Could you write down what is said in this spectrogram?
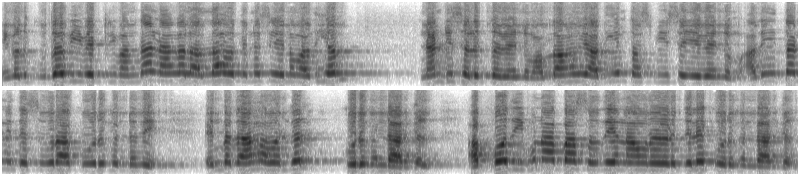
எங்களுக்கு உதவி வெற்றி வந்தால் நாங்கள் அல்லாஹுக்கு என்ன செய்யணும்? அதிகம் நன்றி செலுத்த வேண்டும். அல்லாஹாவை அதிகம் தஸ்மி செய்ய வேண்டும். அதைத்தான் இந்த சூரா கூறுகின்றது என்பதாக அவர்கள் கூறுகின்றார்கள். அப்போது இபுன் அப்பாஸ் அவர்களிடத்திலே கூறுகின்றார்கள்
